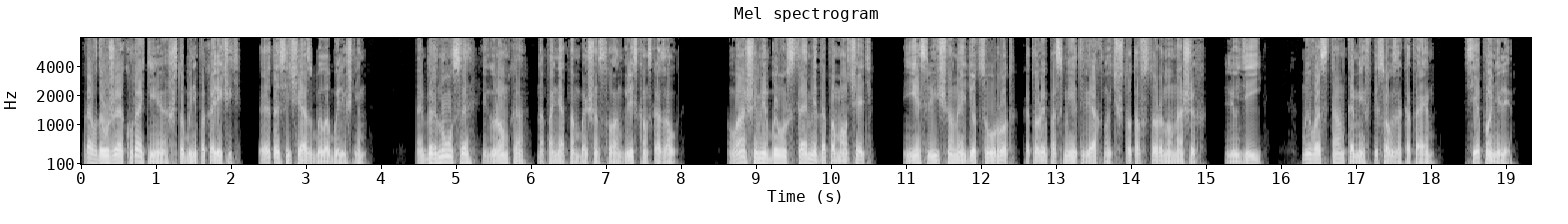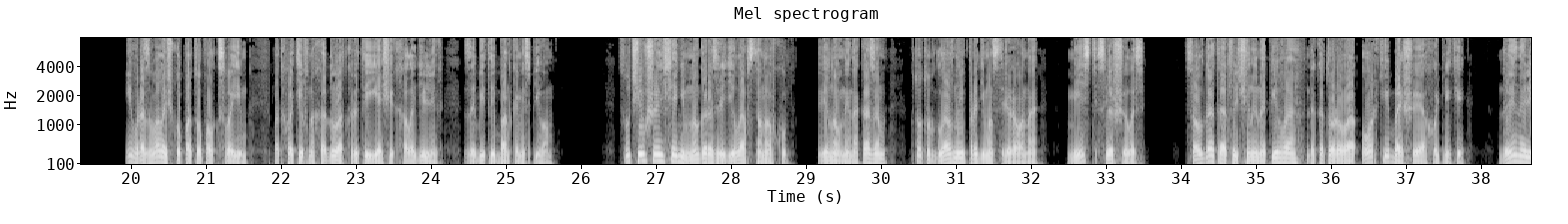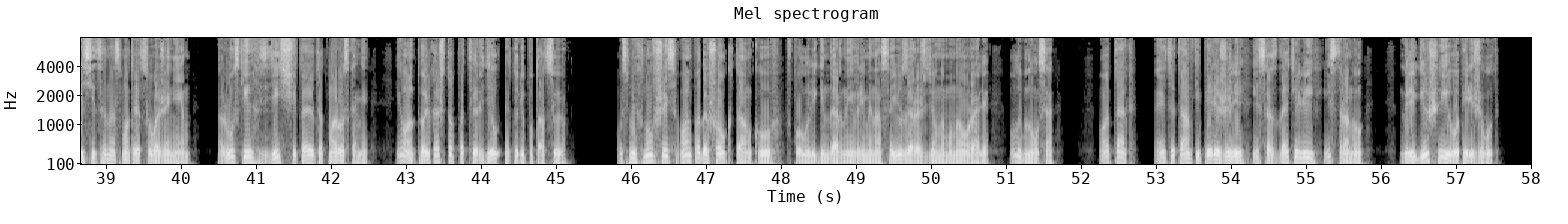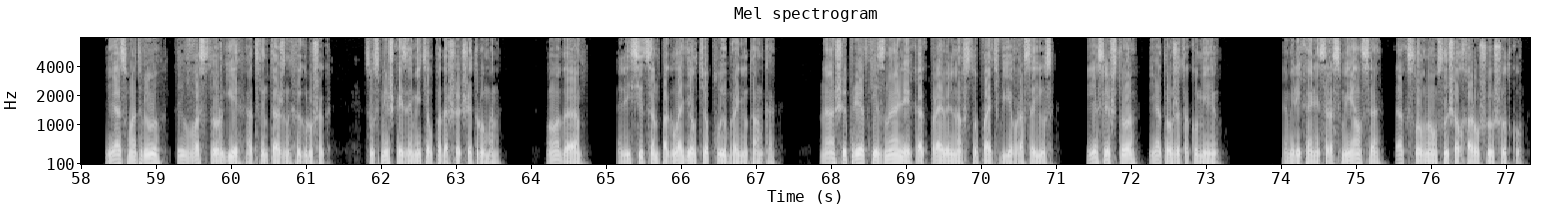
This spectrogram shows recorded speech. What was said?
Правда, уже аккуратнее, чтобы не покалечить. Это сейчас было бы лишним. Обернулся и громко, на понятном большинству английском, сказал «Вашими бы устами да помолчать. Если еще найдется урод, который посмеет вякнуть что-то в сторону наших людей, мы вас танками в песок закатаем. Все поняли?» И в развалочку потопал к своим, подхватив на ходу открытый ящик-холодильник, забитый банками с пивом. Случившееся немного разрядило обстановку. Виновный наказан, кто тут главный продемонстрировано. Месть свершилась. Солдаты отвлечены на пиво, до которого орки – большие охотники. Да и на Лисицына смотрят с уважением. Русских здесь считают отморозками, и он только что подтвердил эту репутацию. Усмехнувшись, он подошел к танку в полулегендарные времена Союза, рожденному на Урале, улыбнулся. Вот так, эти танки пережили и создателей, и страну. Глядишь, и его переживут. Я смотрю, ты в восторге от винтажных игрушек, с усмешкой заметил подошедший Труман. О да, Лисицын погладил теплую броню танка. Наши предки знали, как правильно вступать в Евросоюз. Если что, я тоже так умею. Американец рассмеялся, так словно услышал хорошую шутку.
